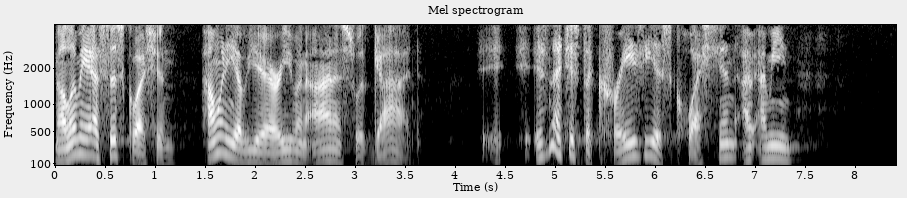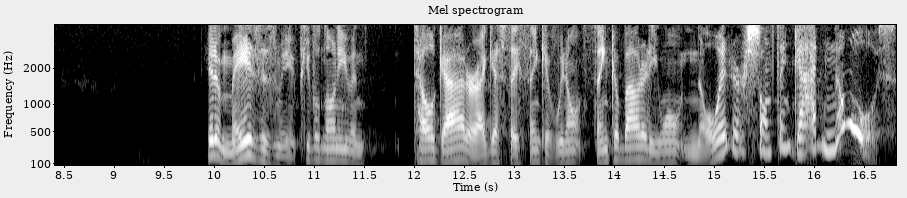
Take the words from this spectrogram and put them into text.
Now, let me ask this question How many of you are even honest with God? Isn't that just the craziest question? I, I mean, it amazes me. People don't even tell God, or I guess they think if we don't think about it, He won't know it or something. God knows.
